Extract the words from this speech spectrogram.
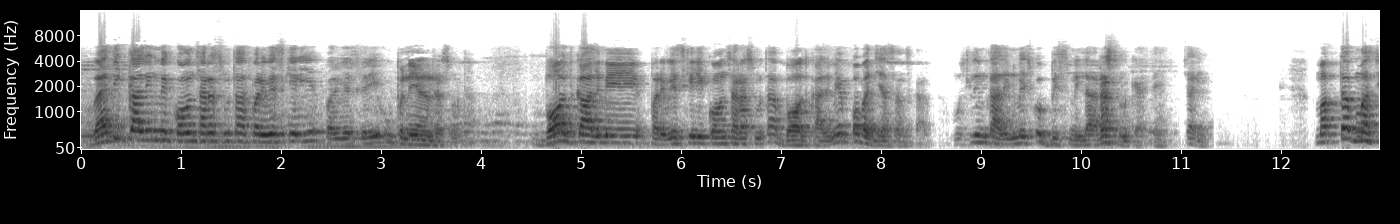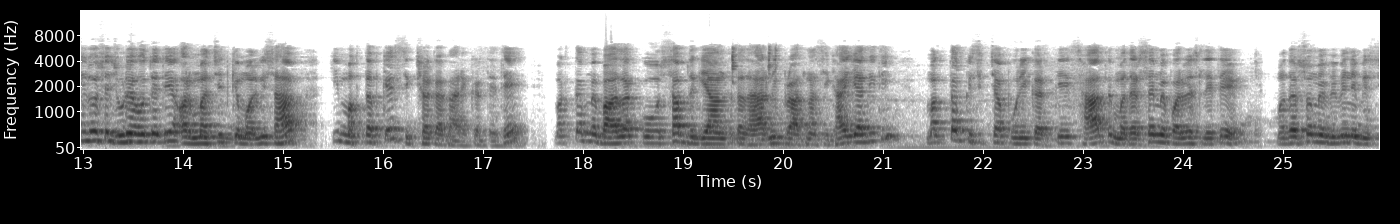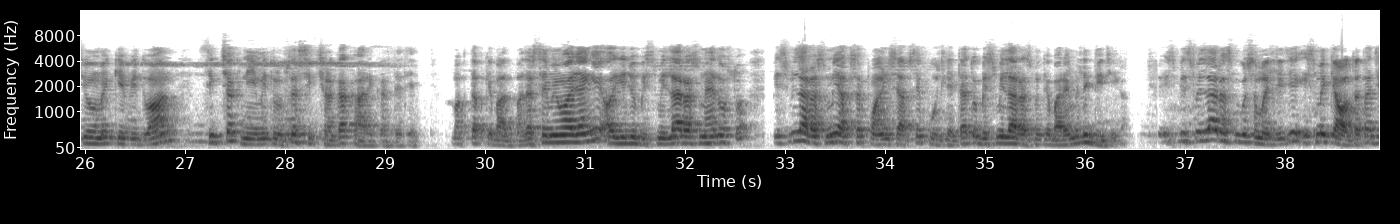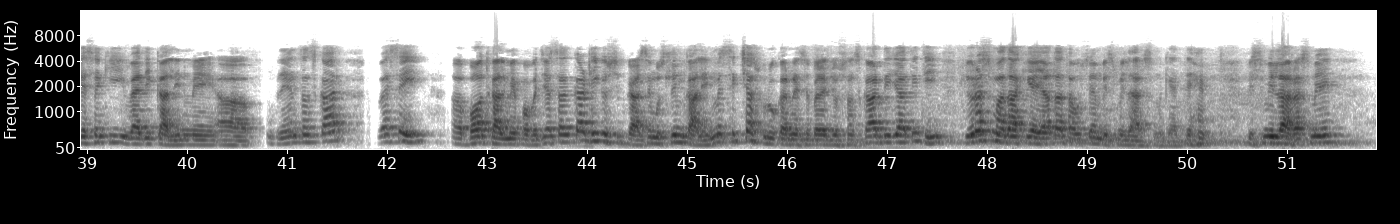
वैदिक कालीन में कौन सा रस्म था प्रवेश के लिए? प्रवेश के लिए उपनयन रस्म था। बौद्ध काल में प्रवेश के लिए कौन सा रस्म था? बौद्ध काल में पवज्या संस्कार मुस्लिम कालीन में इसको बिस्मिल्ला रस्म कहते हैं। चलिए। मकतब मस्जिदों से जुड़े होते थे और मस्जिद के मौलवी साहब ही मकतब के शिक्षण का कार्य करते थे। मकतब में बालक को शब्द ज्ञान तथा धार्मिक प्रार्थना सिखाई जाती थी। मकतब की शिक्षा पूरी करते साथ मदरसे में प्रवेश लेते, मदरसों में विभिन्न विषयों में के विद्वान शिक्षक नियमित रूप से शिक्षण का कार्य करते थे। मकतब के बाद मदरसे में आ जाएँगे और ये जो बिस्मिल्ला रस्म है दोस्तों बिस्मिल्ला रस्म अक्सर पॉइंट से आपसे पूछ लेता है तो बिस्मिल्ला रस्म के बारे में लिख दीजिएगा। इस बिस्मिल्ला रस्म को समझ लीजिए, इसमें क्या होता था, जैसे कि वैदिक कालीन में उपनयन संस्कार, वैसे ही बौद्ध काल में पवज्य संस्कार, ठीक उसी प्रकार से मुस्लिम कालीन में शिक्षा शुरू करने से पहले जो संस्कार दी जाती थी, जो रस्म अदा किया जाता था, उसे हम बिस्मिल्ला रस्म कहते हैं। बिस्मिल्ला रस्म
